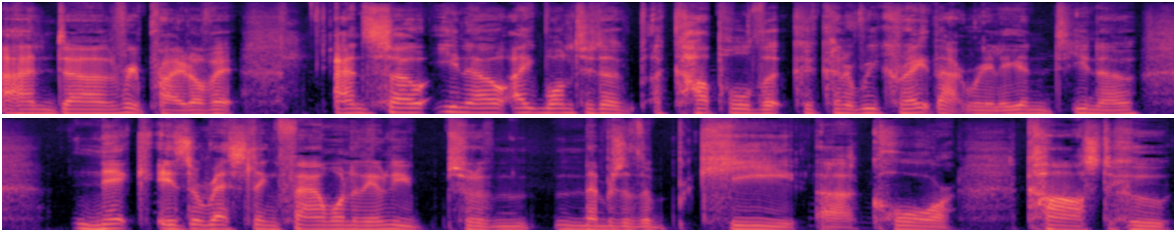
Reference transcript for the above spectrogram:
And uh, very proud of it. And so, you know, I wanted a, a couple that could kind of recreate that really. And, you know, Nick is a wrestling fan, one of the only sort of members of the key uh, core cast who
